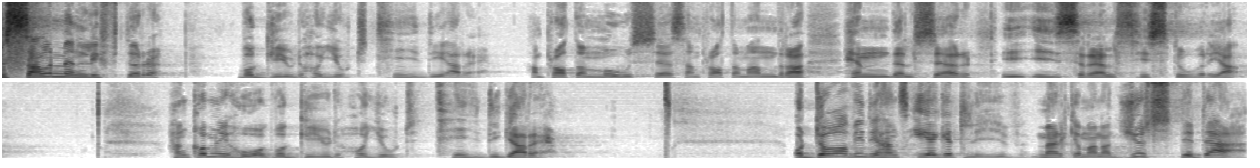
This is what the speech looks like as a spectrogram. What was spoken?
För salmen lyfter upp vad Gud har gjort tidigare. Han pratar om Moses, han pratar om andra händelser i Israels historia. Han kommer ihåg vad Gud har gjort tidigare. Och David i hans eget liv märker man att just det där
